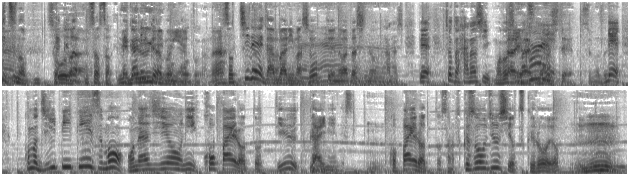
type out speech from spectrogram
術のテクそうだ。ノそうそう。メカニックの分野。そっちで頑張りましょうっていうのが私の話。でちょっと話戻します。ね、はい戻して。すいません。でこの GPTs も同じようにコパイロットっていう概念です、コパイロットその副操縦士を作ろうようん。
